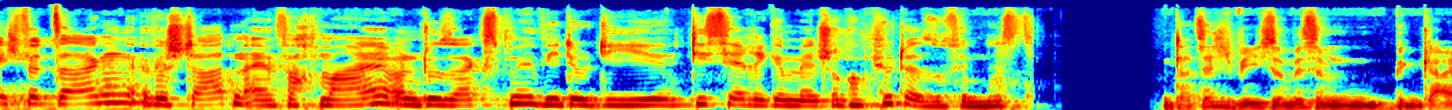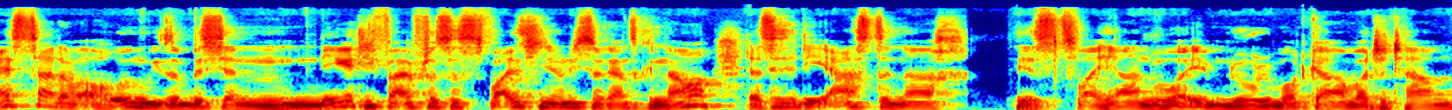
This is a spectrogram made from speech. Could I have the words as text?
ich würde sagen, wir starten einfach mal und du sagst mir, wie du die diesjährige Mensch und Computer so findest. Tatsächlich bin ich so ein bisschen begeistert, aber auch irgendwie so ein bisschen negativ beeinflusst. Das weiß ich noch nicht so ganz genau. Das ist ja die erste nach jetzt zwei Jahren, wo wir eben nur remote gearbeitet haben.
